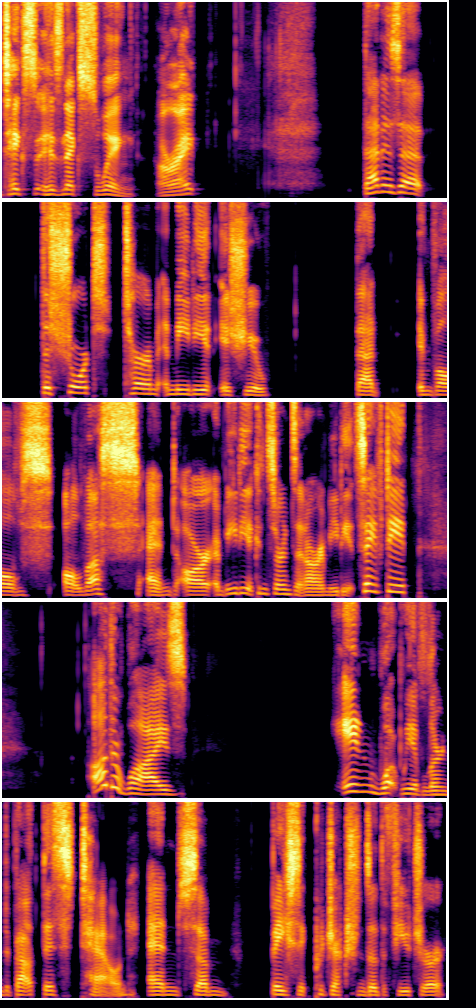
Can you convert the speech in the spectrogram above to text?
takes his next swing. All right. that is a the short term immediate issue that involves all of us and our immediate concerns and our immediate safety. Otherwise, in what we have learned about this town and some basic projections of the future,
